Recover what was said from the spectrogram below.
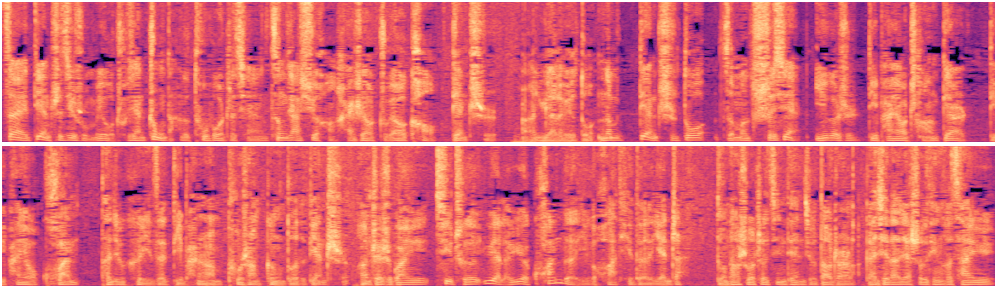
在电池技术没有出现重大的突破之前，增加续航还是要主要靠电池啊，越来越多。那么电池多怎么实现？一个是底盘要长，第二底盘要宽，它就可以在底盘上铺上更多的电池啊。这是关于汽车越来越宽的一个话题的延展。董涛说车今天就到这儿了，感谢大家收听和参与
